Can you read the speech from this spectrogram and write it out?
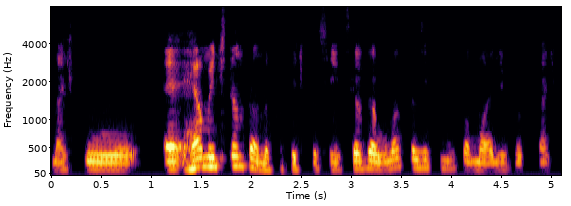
Mas, tipo, é realmente tentando, porque, tipo assim, se eu ver alguma coisa que me incomode, eu vou ficar, tipo.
